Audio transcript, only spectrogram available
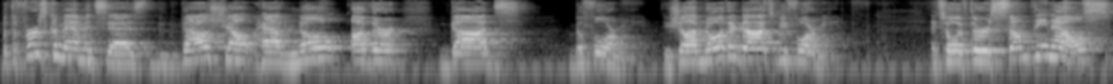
But the first commandment says, Thou shalt have no other gods before me. You shall have no other gods before me. And so, if there is something else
